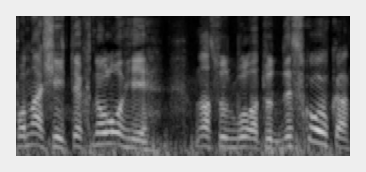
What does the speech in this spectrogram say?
По нашій технології у нас тут була тут дисковка.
